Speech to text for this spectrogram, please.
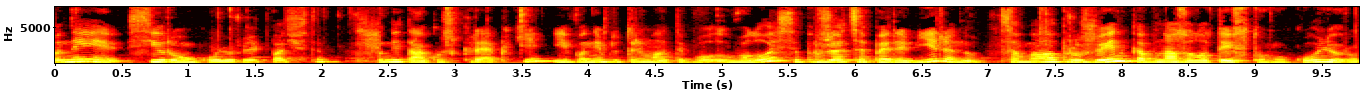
Вони сірого кольору, як бачите. Вони також крепкі і вони будуть тримати волосся. Вже це перевірено. Сама пружинка, вона золотистого кольору.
